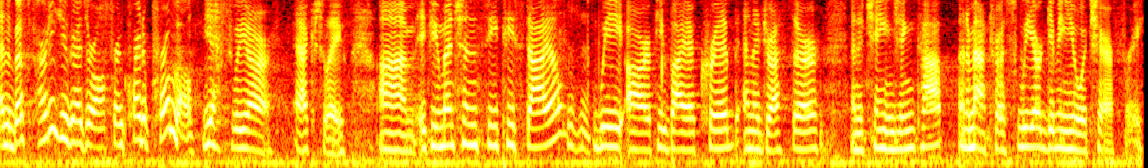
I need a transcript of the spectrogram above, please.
And the best part is you guys are offering quite a promo. Yes, we are, actually. Um, if you mention CT Style, mm -hmm. we are, if you buy a crib and a dresser and a changing top and a mattress, we are giving you a chair free.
